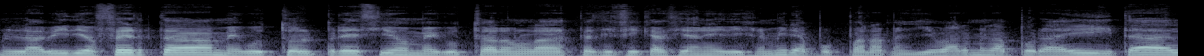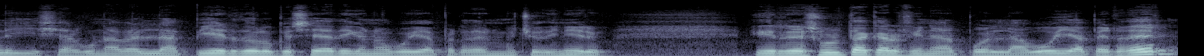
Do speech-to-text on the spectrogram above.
la video oferta, me gustó el precio, me gustaron las especificaciones y dije, mira, pues para llevármela por ahí y tal, y si alguna vez la pierdo lo que sea, digo, no voy a perder mucho dinero. Y resulta que al final, pues la voy a perder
